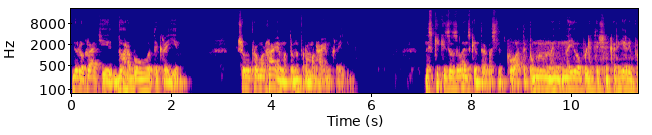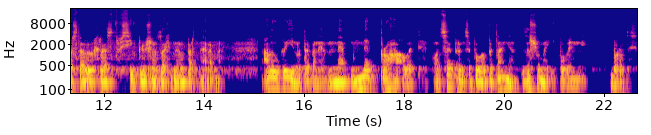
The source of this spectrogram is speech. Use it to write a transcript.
бюрократії дограбовувати країну. Якщо ми проморгаємо, то ми проморгаємо країну. Наскільки за Зеленським треба слідкувати? По-моєму, на, його політичній кар'єрі поставили хрест всі, включно з західними партнерами. Але Україну треба не, не, не прогавити. Оце принципове питання, за що ми і повинні боротися.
